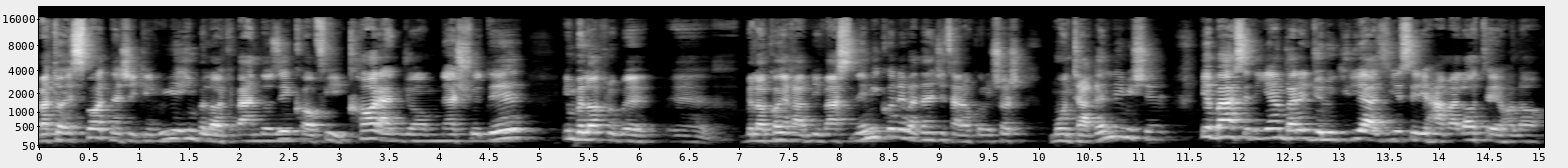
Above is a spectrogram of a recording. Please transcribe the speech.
و تا اثبات نشه که روی این بلاک به اندازه کافی کار انجام نشده این بلاک رو به بلاک های قبلی وصل نمی‌کنه و نتیجه تراکنش‌هاش منتقل نمیشه. یه بحث دیگه هم برای جلوگیری از یه سری حملات حالا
